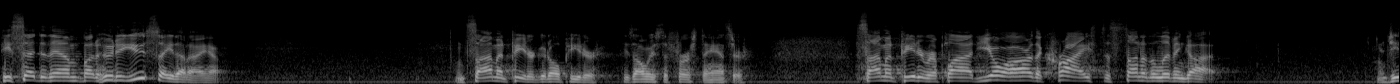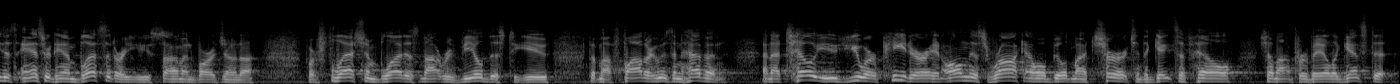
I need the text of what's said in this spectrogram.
He said to them, But who do you say that I am? And Simon Peter, good old Peter, he's always the first to answer. Simon Peter replied, You are the Christ, the Son of the living God. And Jesus answered him, Blessed are you, Simon Barjona, for flesh and blood has not revealed this to you, but my Father who is in heaven. And I tell you, you are Peter, and on this rock I will build my church, and the gates of hell shall not prevail against it.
